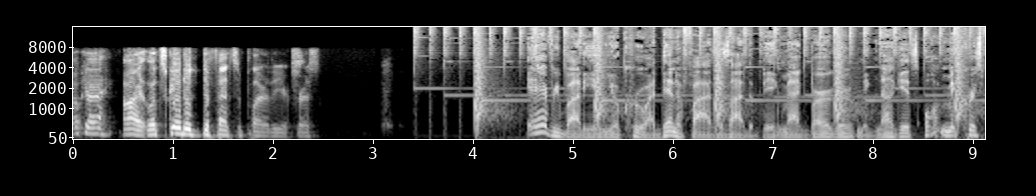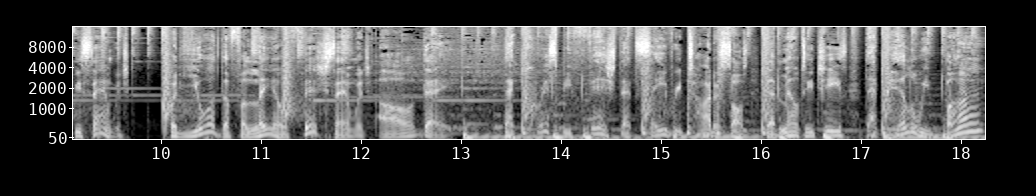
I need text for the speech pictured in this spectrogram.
Okay. All right. Let's go to defensive player of the year, Chris. Everybody in your crew identifies as either Big Mac Burger, McNuggets, or McCrispy Sandwich. But you're the filet fish Sandwich all day. That crispy fish, that savory tartar sauce, that melty cheese, that pillowy bun.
